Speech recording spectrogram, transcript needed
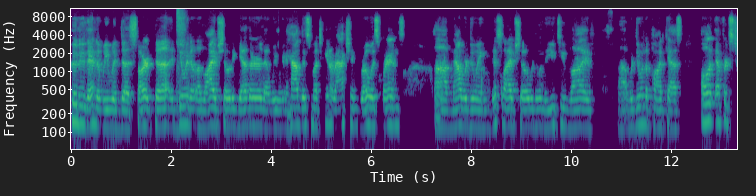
Who knew then that we would uh, start uh, doing a live show together, that we were going to have this much interaction, grow as friends. Um, now we're doing this live show, we're doing the YouTube live, uh, we're doing the podcast, all in efforts to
